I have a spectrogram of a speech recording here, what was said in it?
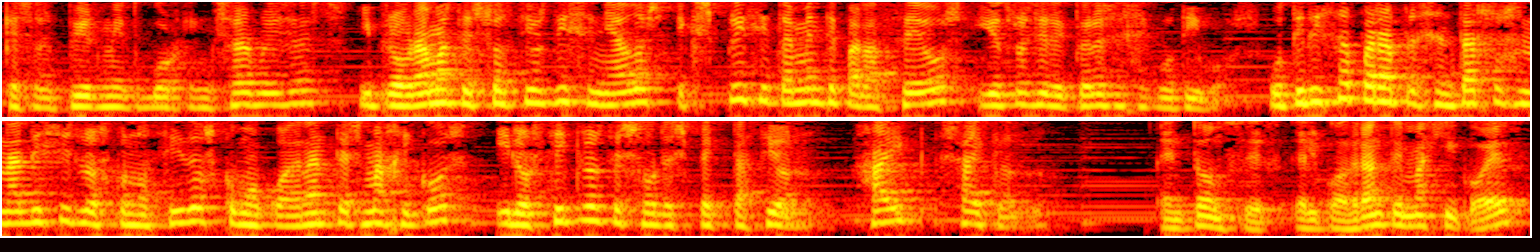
que es el Peer Networking Services, y programas de socios diseñados explícitamente para CEOs y otros directores ejecutivos. Utiliza para presentar sus análisis los conocidos como cuadrantes mágicos y los ciclos de sobreexpectación, Hype Cycle. Entonces, el cuadrante mágico es,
